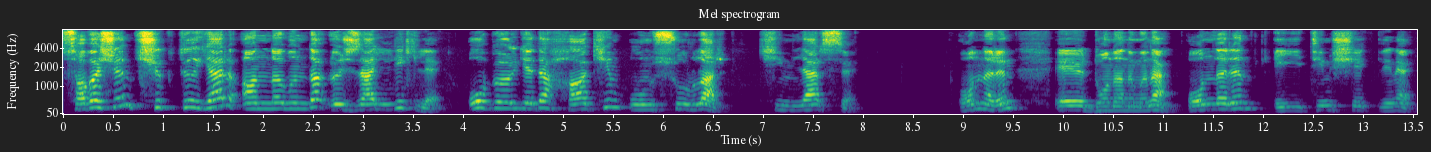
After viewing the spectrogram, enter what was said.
savaşın çıktığı yer anlamında özellikle o bölgede hakim unsurlar kimlerse onların e, donanımına, onların eğitim şekline,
